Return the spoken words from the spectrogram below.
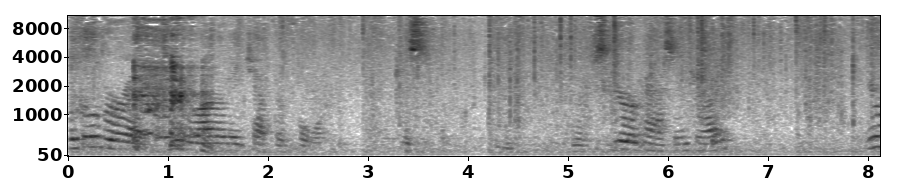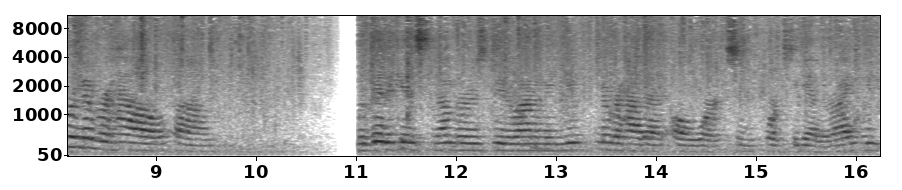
Look over at Deuteronomy chapter 4. This an obscure passage, right? You remember how um, Leviticus, Numbers, Deuteronomy, you remember how that all works and works together, right? We,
